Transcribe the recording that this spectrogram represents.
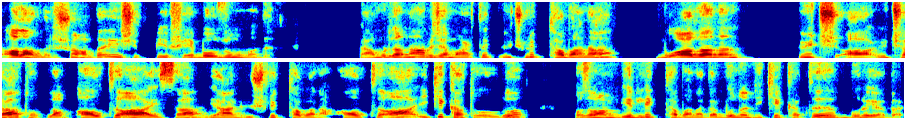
alanları şu anda eşit. Bir şey bozulmadı. Ben burada ne yapacağım artık? Üçlük tabana bu alanın 3A, 3A toplam 6A ise yani üçlük tabana 6A 2 kat oldu. O zaman birlik tabana da bunun 2 katı buraya da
